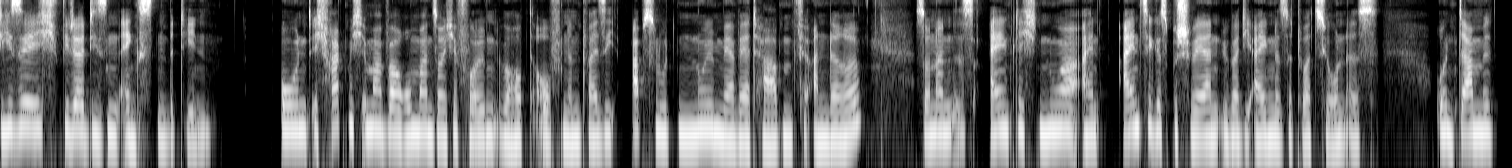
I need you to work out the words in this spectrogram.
die sich wieder diesen Ängsten bedienen. Und ich frage mich immer, warum man solche Folgen überhaupt aufnimmt, weil sie absolut null Mehrwert haben für andere sondern es eigentlich nur ein einziges Beschweren über die eigene Situation ist. Und damit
